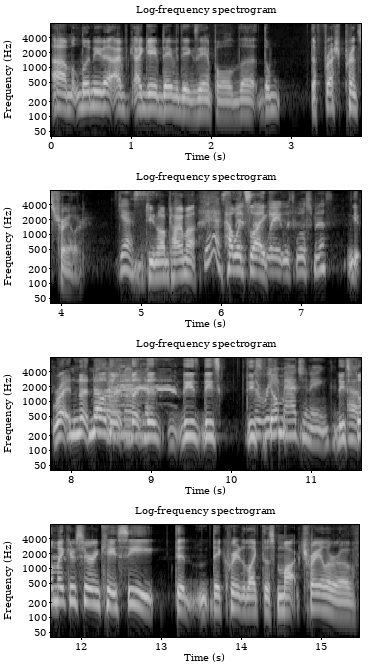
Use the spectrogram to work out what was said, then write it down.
um, Lonita. I, I gave David the example the the the Fresh Prince trailer. Yes. Do you know what I'm talking about? Yes. How it's like wait with Will Smith. right? No, no, they're, no, the, no, the, these these these the film, reimagining. these um, filmmakers here in KC did they created like this mock trailer of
